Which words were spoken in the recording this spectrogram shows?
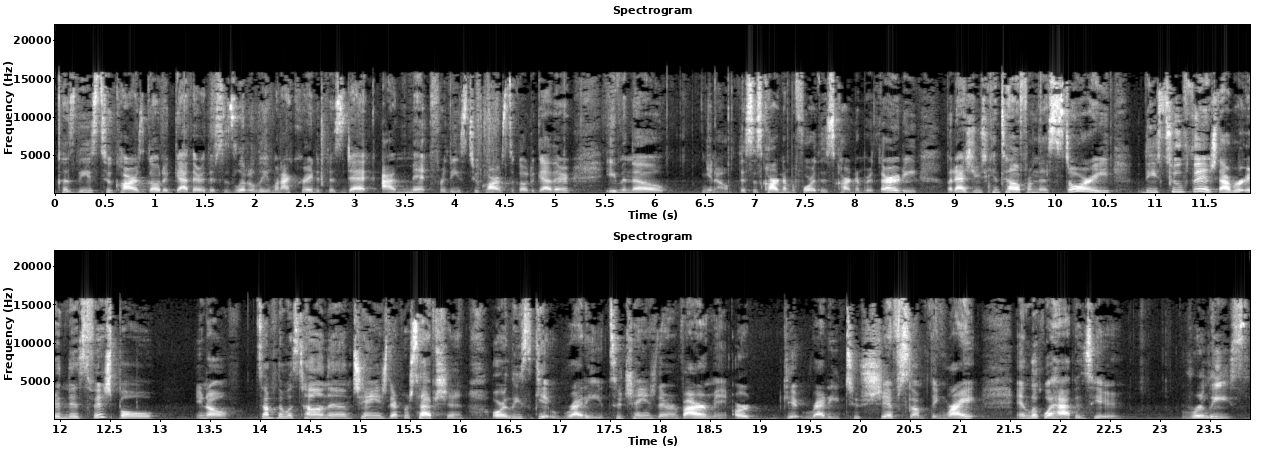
Because these two cards go together. This is literally when i created this deck i meant for these two cards to go together even though you know this is card number four this is card number 30 but as you can tell from this story these two fish that were in this fish bowl you know something was telling them change their perception or at least get ready to change their environment or get ready to shift something, right? And look what happens here release.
